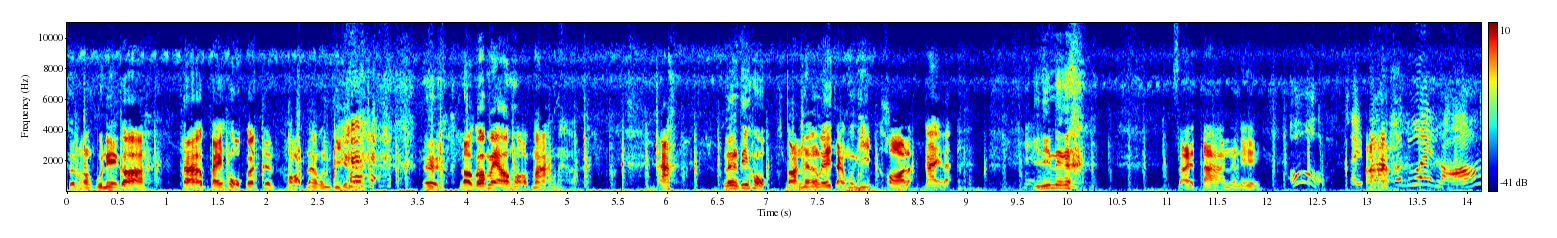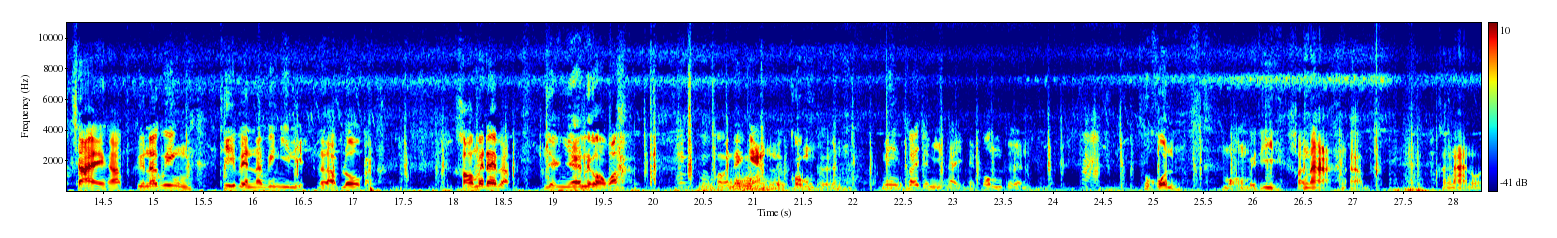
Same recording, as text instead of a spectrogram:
ส่วนของคุณเอก็ ถ้าไปหกก็จะหอบนะบางทีนะ เออ เราก็ไม่เอาหอบมากนะครับ อะ เรื่องที่หกต่อเนื่องเลยจากเมื่อกี้ คอละใกล้ละ อีกนิดนึงสายตานั่นเอง โอ้สายตาอ่าก็ด้วยเหรอ ใช่ครับ คือนักวิ่งที่เป็นนักวิ่งอีลิตระดับโลกอะเขาไม่ได้แบบอย่างเงี้ยนึกออกว่าเขาไม่ได้แหง่งหรือก้มเกิน ไม่ค่อยจะมีใครจะก้มเกินค่ะทุกคนมองไปที่ข้างหน้านะครับข้างหน้าโน้น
